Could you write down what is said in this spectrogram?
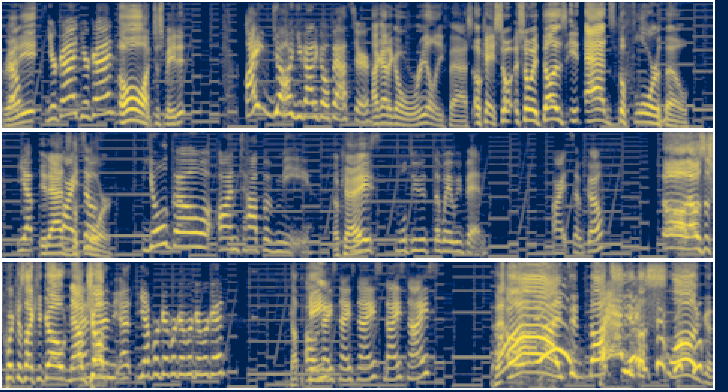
Ready? Nope. You're good. You're good. Oh, I just made it. I yo, you gotta go faster. I gotta go really fast. Okay, so so it does. It adds the floor though. Yep. It adds right, the so floor. You'll go on top of me. Okay. We'll, just- we'll do it the way we've been. All right, so go. Oh, that was as quick as I could go. Now And jump. then- uh, yep, we're good. We're good. We're good. We're good. Got the Oh, key. nice, nice, nice, nice, nice. That- Ah, I did not see the slug.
